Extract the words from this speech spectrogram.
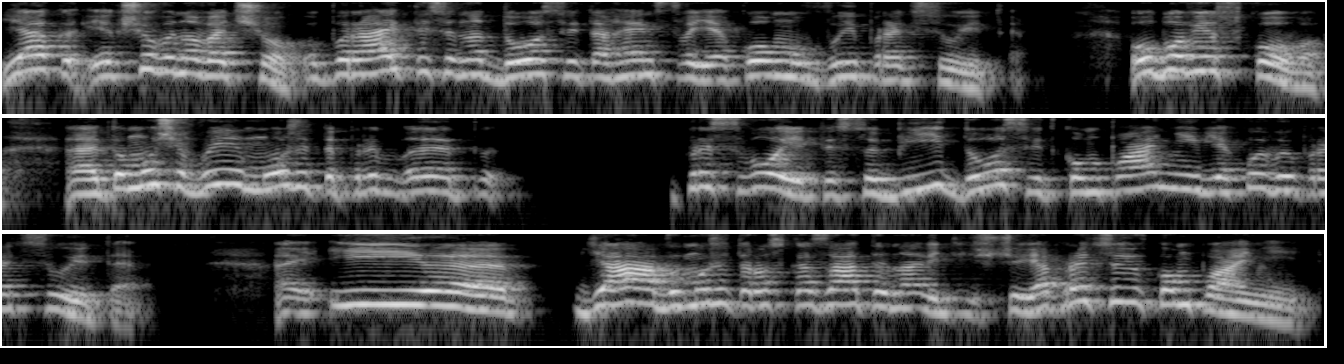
як, якщо ви новачок, опирайтеся на досвід агентства, якому ви працюєте. Обов'язково, Е, тому що ви можете при, е, присвоїти собі досвід компанії, в якій ви працюєте. Е, І Я, ви можете розказати навіть, що я працюю в компанії,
